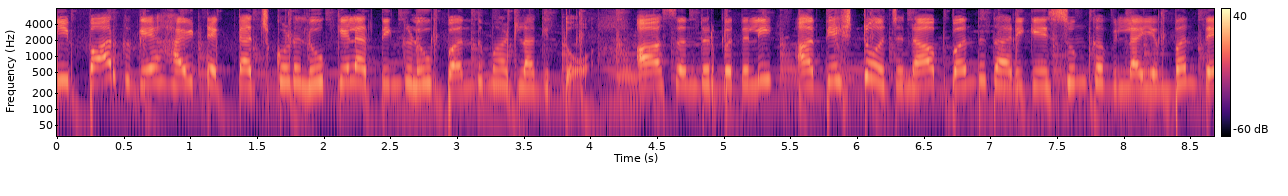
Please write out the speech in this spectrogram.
ಈ ಪಾರ್ಕ್ಗೆ ಹೈಟೆಕ್ ಟಚ್ ಕೊಡಲು ಕೆಲ ತಿಂಗಳು ಬಂದ್ ಮಾಡಲಾಗಿತ್ತು. ಆ ಸಂದರ್ಭದಲ್ಲಿ ಅದೆಷ್ಟೋ ಜನ ಬಂದ್ ದಾರಿಗೆ ಸುಂಕವಿಲ್ಲ ಎಂಬಂತೆ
